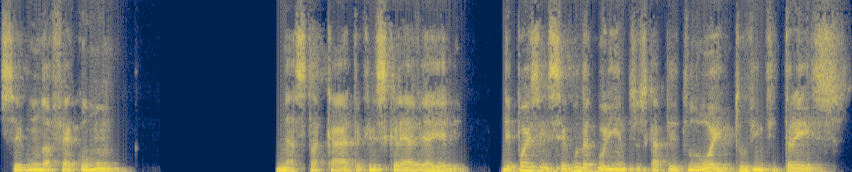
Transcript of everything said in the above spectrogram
segundo a fé comum, nesta carta que ele escreve a ele. Depois, em 2 Coríntios, capítulo 8, 23,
